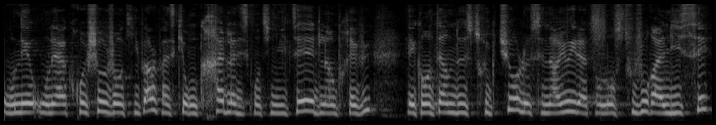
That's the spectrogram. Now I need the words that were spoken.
on est, on est accroché aux gens qui parlent parce qu'on crée de la discontinuité et de l'imprévu, et qu'en termes de structure, le scénario, il a tendance toujours à lisser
